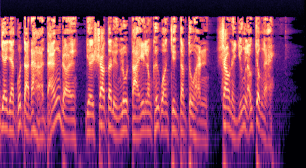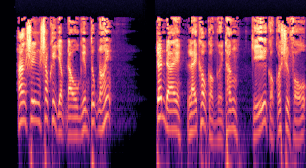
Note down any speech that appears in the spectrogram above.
gia gia của ta đã hạ tán rồi, về sau ta liền lưu tại Long Khởi Quan chuyên tâm tu hành, sau này dưỡng lão cho ngài. Hàng Xuyên sau khi dập đầu nghiêm túc nói, trên đời lại không còn người thân, chỉ còn có sư phụ.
